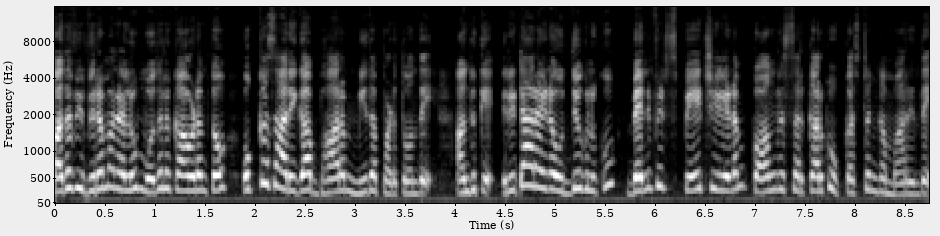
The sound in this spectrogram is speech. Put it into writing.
పదవి విరమణలు మొదలు కావడంతో ఒక్కసారిగా భారం మీద పడుతోంది. అందుకే రిటైర్ అయిన ఉద్యోగులకు బెనిఫిట్స్ పే చేయడం కాంగ్రెస్ సర్కార్కు కష్టంగా మారింది.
